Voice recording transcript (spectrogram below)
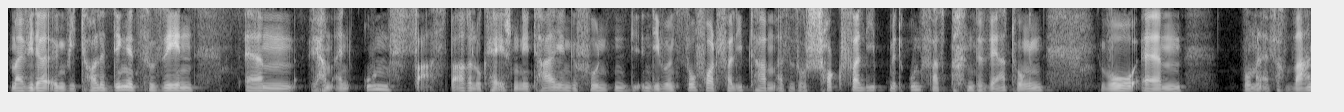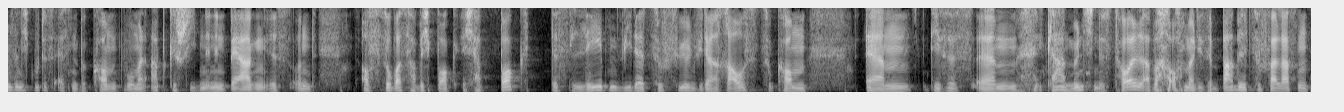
mal wieder irgendwie tolle Dinge zu sehen. Ähm, wir haben eine unfassbare Location in Italien gefunden, die, in die wir uns sofort verliebt haben. Also so schockverliebt mit unfassbaren Bewertungen, wo ähm, wo man einfach wahnsinnig gutes Essen bekommt, wo man abgeschieden in den Bergen ist und auf sowas habe ich Bock. Ich habe Bock, das Leben wieder zu fühlen, wieder rauszukommen, ähm, dieses, ähm, klar, München ist toll, aber auch mal diese Bubble zu verlassen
